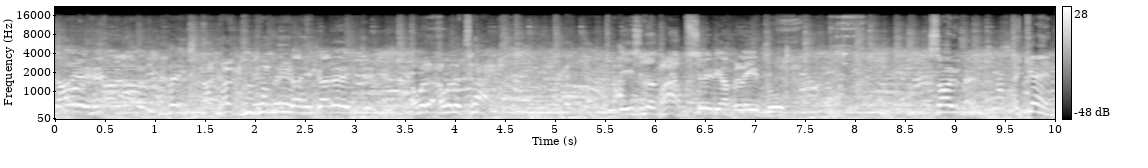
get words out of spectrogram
No, no, no, please. Don't you come near me. You got it. I will, I will attack. These look absolutely unbelievable. So, again,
